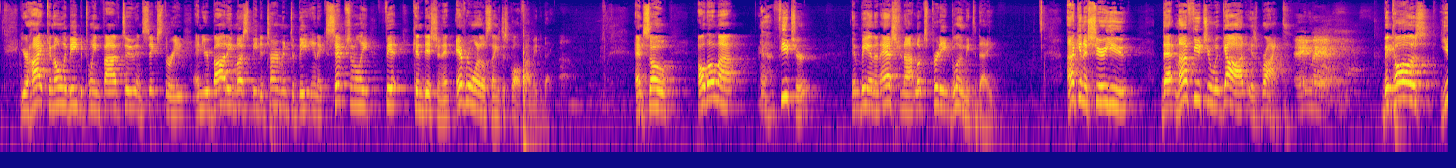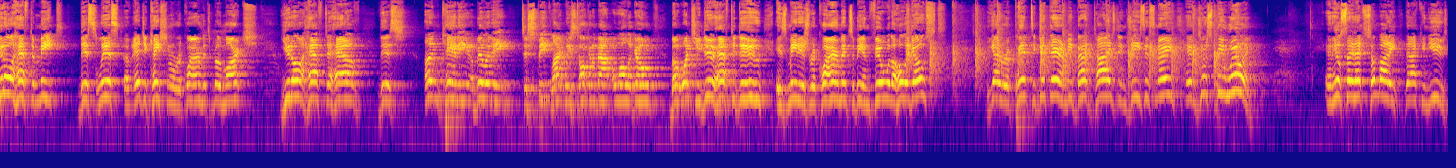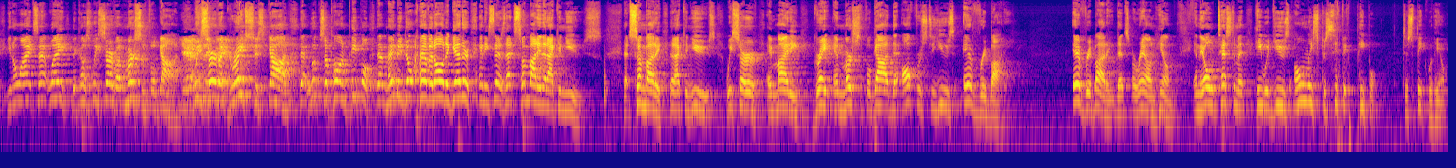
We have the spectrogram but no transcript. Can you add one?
Your height can only be between 5'2 and 6'3, and your body must be determined to be in exceptionally fit condition. And every one of those things disqualify me today. And so, although my future in being an astronaut looks pretty gloomy today, I can assure you that my future with God is bright. Amen. Because you don't have to meet this list of educational requirements, Brother March. You don't have to have this uncanny ability to speak like we was talking about a while ago. But what you do have to do is meet his requirements of being filled with the Holy Ghost. You got to repent to get there and be baptized in Jesus' name and just be willing. And he'll say that's somebody that I can use. You know why it's that way? Because we serve a merciful God. Yes, we serve amen. a gracious God that looks upon people that maybe don't have it all together. And he says that's somebody that I can use. That's somebody that I can use. We serve a mighty, great, and merciful God that offers to use everybody. Everybody that's around him. In the Old Testament, he would use only specific people to speak with him.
